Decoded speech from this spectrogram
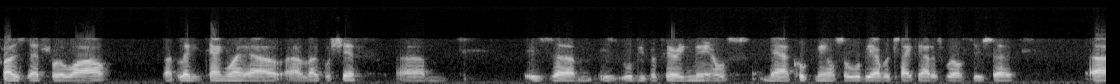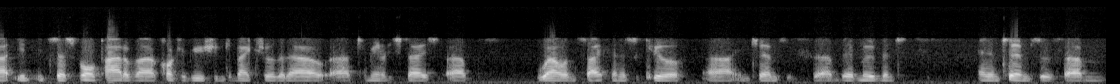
close that for a while, but Lenny Tangway, our, our local chef, um, is, um, is will be preparing meals now, cooked meals, so we'll be able to take out as well too. So. Uh, it, it's a small part of our contribution to make sure that our uh, community stays well and safe and secure uh, in terms of uh, their movement and in terms of um,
